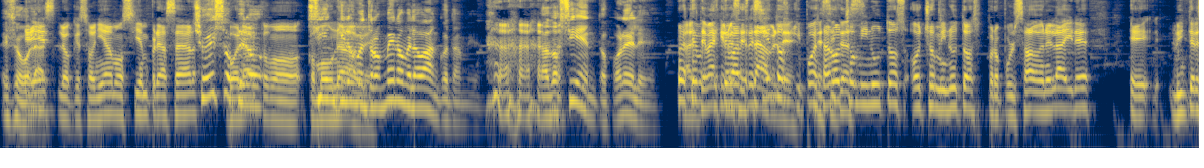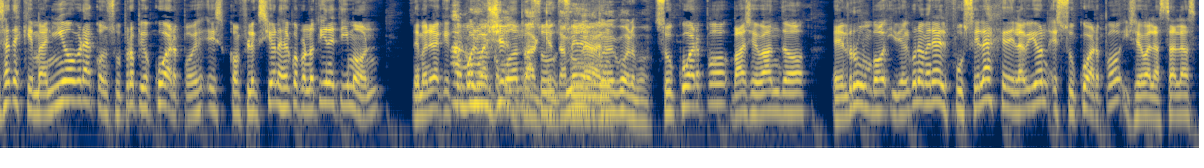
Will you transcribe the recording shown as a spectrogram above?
Eso es lo que soñamos siempre hacer. Yo eso, volar pero como, como 100 un ave. kilómetros menos me la banco también. A 200, ponele. Bueno, El tema es que este no es a 300 estable. y puede estar Necesitas- 8 minutos, 8 minutos propulsado en el aire. Eh, lo interesante es que maniobra con su propio cuerpo, es, es con flexiones del cuerpo, no tiene timón, de manera que Ah, como va acomodando jetpack, su, que el cuerpo. su cuerpo va llevando el rumbo y de alguna manera el fuselaje del avión es su cuerpo y lleva las alas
